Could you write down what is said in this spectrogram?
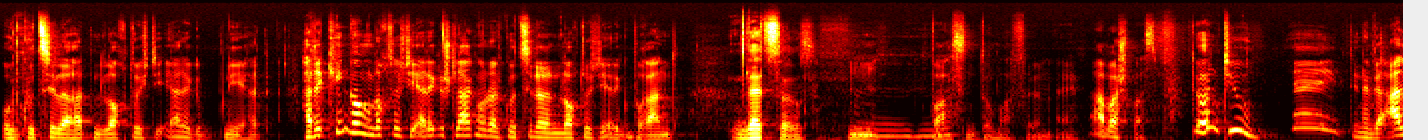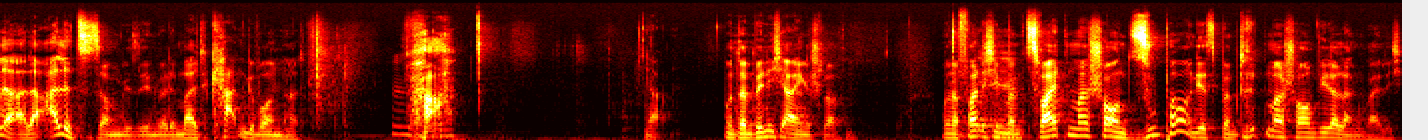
Und Godzilla hat ein Loch durch die Erde Nee, hat, hatte King Kong ein Loch durch die Erde geschlagen oder hat Godzilla ein Loch durch die Erde gebrannt? Letzteres. Hm. Was ein dummer Film, ey. Aber Spaß. Don't you? Yay. Den haben wir alle, alle, alle zusammen gesehen, weil der Malte Karten gewonnen hat. Ha! Und dann bin ich eingeschlafen. Und dann fand ich ihn beim zweiten Mal schauen super und jetzt beim dritten Mal schauen wieder langweilig.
